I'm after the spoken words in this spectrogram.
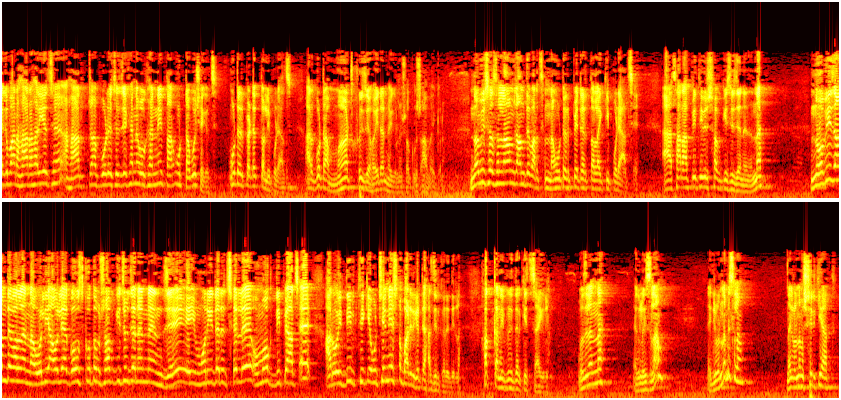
একবার হার হারিয়েছে, হারটা পড়েছে যেখানে, ওখানে, তার উঁটটা বসে গেছে। উটের পেটের তলি পড়ে আছে। আর গোটা মাঠ খুঁজে হয়রান হয়ে গেল সকল স্বাভাবিকরা নবী জানতে পারছেন না উটের পেটের তলায় কি পড়ে আছে। আর সারা পৃথিবীর সবকিছু জেনে নেন, না? নবী জানতে পারলেন না অলিয়া উলিয়া গৌস কুতুব সবকিছু জেনে নেন যে এই মরিদের ছেলে অমুক দ্বীপে আছে আর ওই দ্বীপ থেকে উঠিয়ে নিয়ে এসে বাড়ির গেটে হাজির করে দিল। হকানি পীরদের কিচ্ছা এগুলো। বুঝলেন না? এগুলো ইসলাম। এগুলোর নাম ইসলাম। এগুলোর নাম সিরকিয়াত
